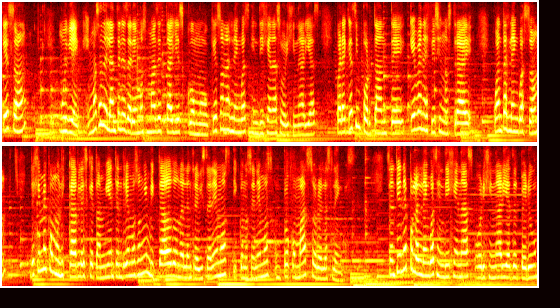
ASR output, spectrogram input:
¿Qué son? Muy bien, y más adelante les daremos más detalles como qué son las lenguas indígenas originarias, para qué es importante, qué beneficio nos trae, cuántas lenguas son. Déjenme comunicarles que también tendremos un invitado donde lo entrevistaremos y conoceremos un poco más sobre las lenguas. Se entiende por las lenguas indígenas originarias del Perú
